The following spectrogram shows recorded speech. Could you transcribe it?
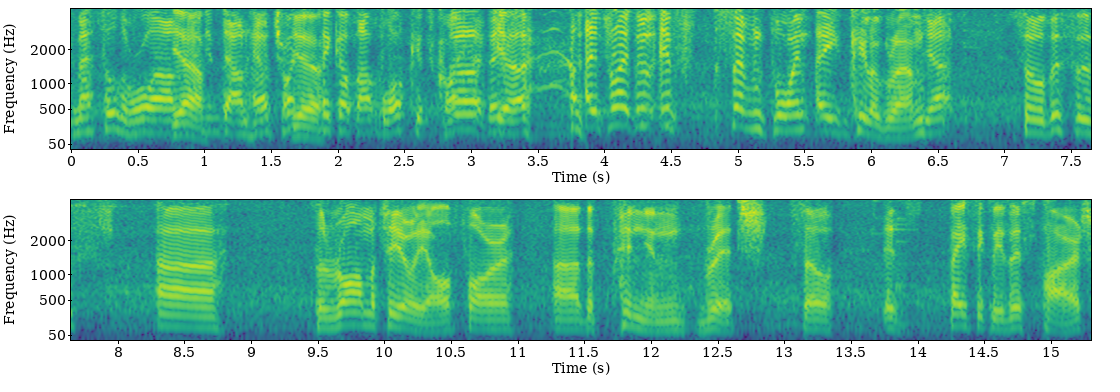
metal, the raw aluminium yeah. down here. Try yeah. to pick up that block. It's quite uh, heavy. Yeah, I tried to. It's 7.8 kilograms. Yeah. So this is. Uh, the raw material for uh, the pinion bridge. So it's basically this part,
